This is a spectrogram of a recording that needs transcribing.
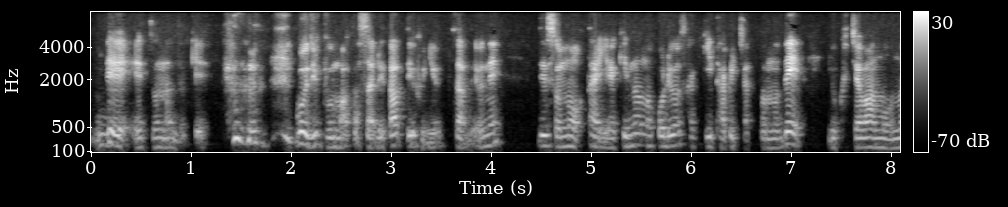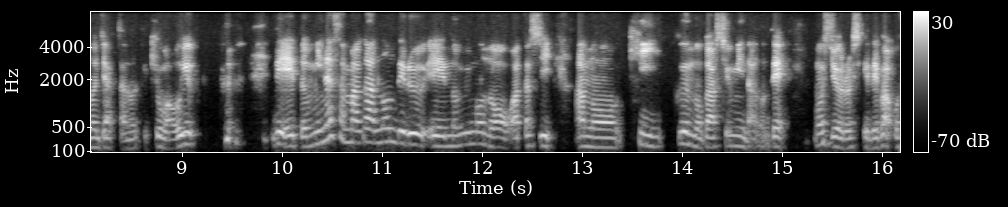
で、えっ、ー、と、なんだっけ、50分待たされたっていうふうに言ってたんだよね。で、そのたい焼きの残りをさっき食べちゃったので、緑茶はもう飲んじゃったので、今日はお湯。で、えっ、と、皆様が飲んでる、えー、飲み物を私、あの、聞くのが趣味なので、もしよろしければ教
